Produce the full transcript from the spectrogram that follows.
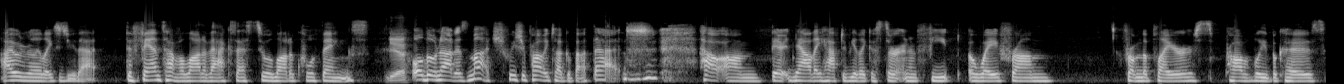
I would really like to do that. The fans have a lot of access to a lot of cool things. Yeah. Although not as much. We should probably talk about that. How um they now they have to be like a certain feet away from from the players, probably because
